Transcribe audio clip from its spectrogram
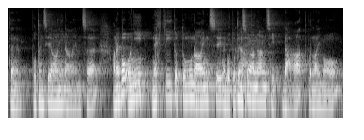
ten potenciální nájemce, anebo oni nechtějí to tomu nájemci nebo potenciální nájemci dát, pronajmout,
